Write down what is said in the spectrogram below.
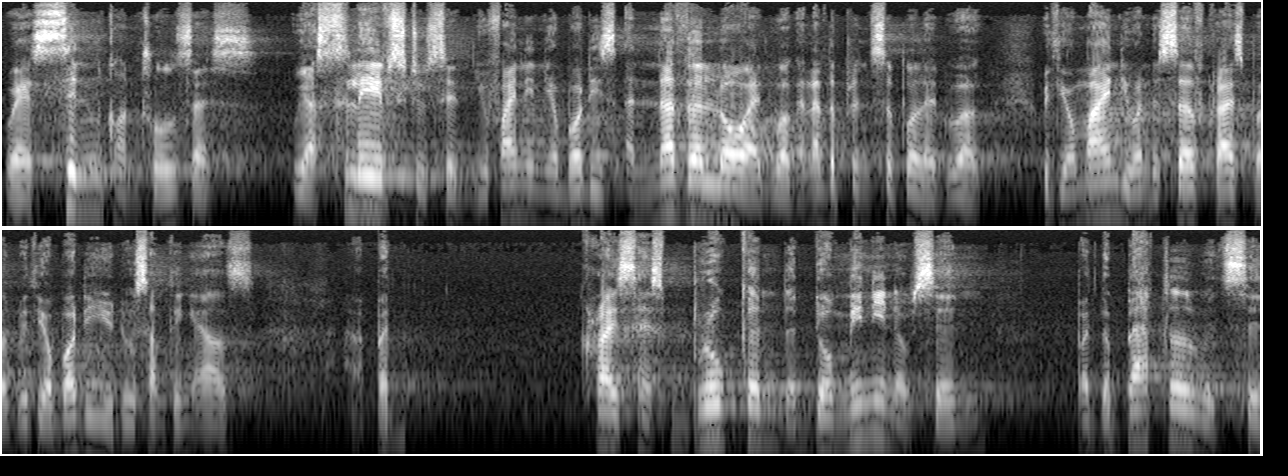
where sin controls us. We are slaves to sin. You find in your bodies another law at work, another principle at work. With your mind, you want to serve Christ, but with your body, you do something else. But Christ has broken the dominion of sin, but the battle with sin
